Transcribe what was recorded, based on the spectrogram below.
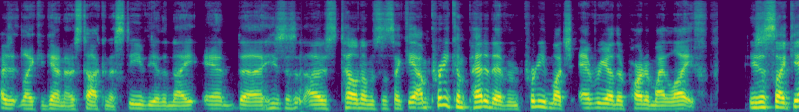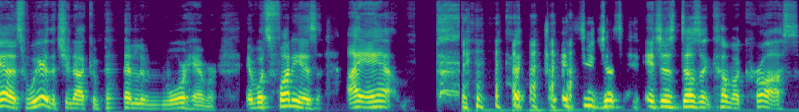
I just, like again, I was talking to Steve the other night and uh, he's just, I was telling him, it's just like, yeah, I'm pretty competitive in pretty much every other part of my life. He's just like, yeah, it's weird that you're not competitive in Warhammer. And what's funny is I am. it's you just it just doesn't come across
